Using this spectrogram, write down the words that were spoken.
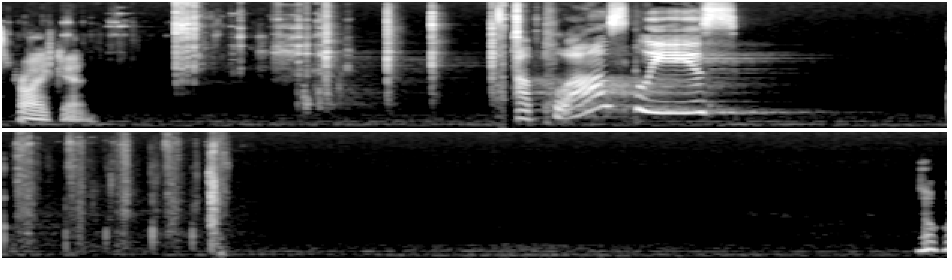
Let's try again. Applause, please. Nope.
